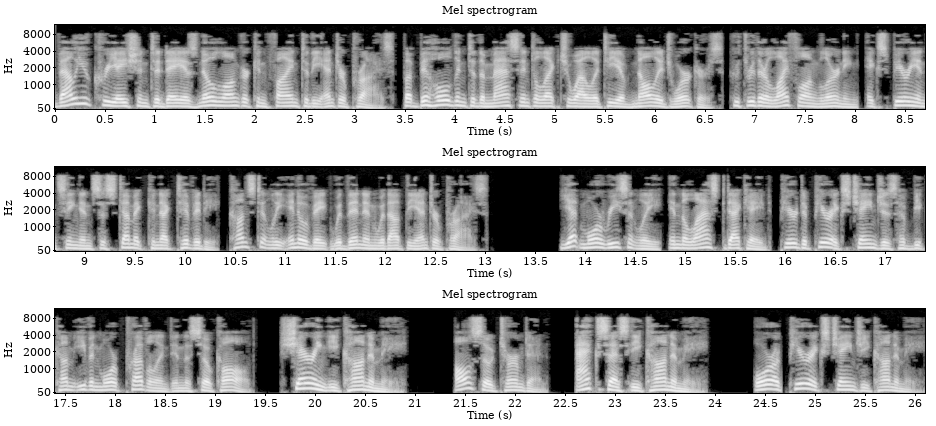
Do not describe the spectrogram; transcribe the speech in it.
Value creation today is no longer confined to the enterprise, but beholden to the mass intellectuality of knowledge workers, who through their lifelong learning, experiencing and systemic connectivity, constantly innovate within and without the enterprise. Yet more recently, in the last decade, peer-to-peer -peer exchanges have become even more prevalent in the so-called sharing economy, also termed an access economy, or a peer exchange economy.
